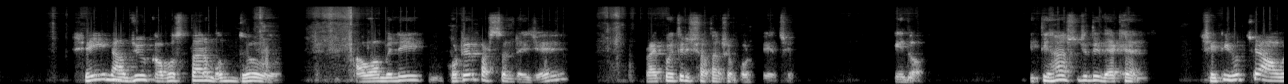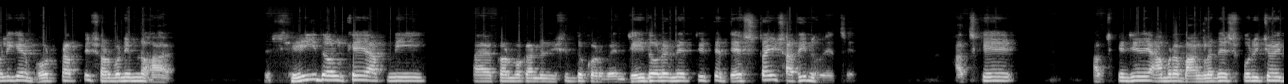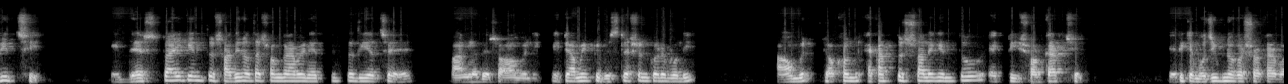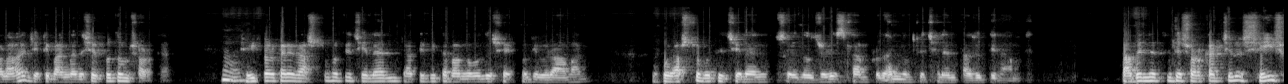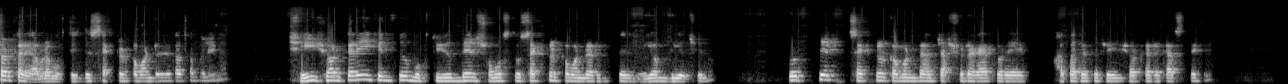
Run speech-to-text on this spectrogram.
সেই নাজুক অবস্থার মধ্যেও আওয়ামী লীগ ভোটের পার্সেন্টেজে প্রায় পঁয়ত্রিশ শতাংশ ভোট পেয়েছে এই দল। ইতিহাস যদি দেখেন, সেটি হচ্ছে আওয়ামী লীগের ভোট প্রাপ্তির সর্বনিম্ন হার। সেই দলকে আপনি কর্মকাণ্ড নিষিদ্ধ করবেন। যেই দলের নেতৃত্বে দেশটাই স্বাধীন হয়েছে আজকে আজকে যে আমরা বাংলাদেশ পরিচয় দিচ্ছি এই দেশটাই কিন্তু স্বাধীনতা সংগ্রামে নেতৃত্ব দিয়েছে বাংলাদেশ আওয়ামী লীগ। এটা আমি একটু বিশ্লেষণ করে বলি। আওয়ামী যখন একাত্তর সালে কিন্তু একটি সরকার ছিল এটিকে মুজিবনগর সরকার বলা হয় যেটি বাংলাদেশের প্রথম সরকার সেই সরকারের রাষ্ট্রপতি ছিলেন জাতির পিতা বঙ্গবন্ধু শেখ মুজিবুর রহমান। উপরাষ্ট্রপতি ছিলেন সৈয়দ নজরুল ইসলাম, প্রধানমন্ত্রী ছিলেন তাজউদ্দিন আহমেদ। তাদের নেতৃত্বে সরকার ছিল, সেই সরকারে, আমরা মুক্তিযুদ্ধের সেক্টর কমান্ডারের কথা বলি না, সেই সরকারেই কিন্তু মুক্তিযুদ্ধের সমস্ত সেক্টর কমান্ডারদের নিয়ম দিয়েছিল। প্রত্যেক সেক্টর কমান্ডার চারশো টাকা করে ভাতা পেত সেই সরকারের কাছ থেকে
